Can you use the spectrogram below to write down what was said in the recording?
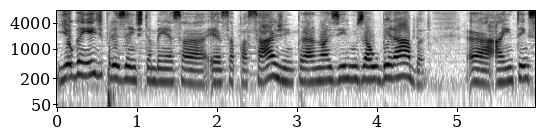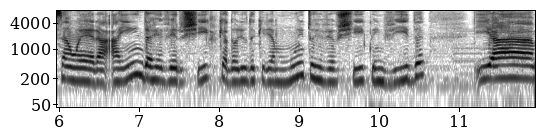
E eu ganhei de presente também essa, essa passagem para nós irmos a Uberaba. A, a intenção era ainda rever o Chico, que a Dorilda queria muito rever o Chico em vida. E, a,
